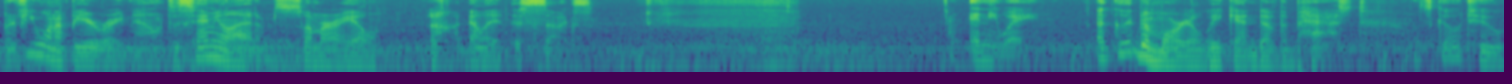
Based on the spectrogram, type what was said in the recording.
But if you want a beer right now, it's a Samuel Adams Summer Ale. Ugh, Elliot, this sucks. Anyway, a good Memorial Weekend of the past. Let's go to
